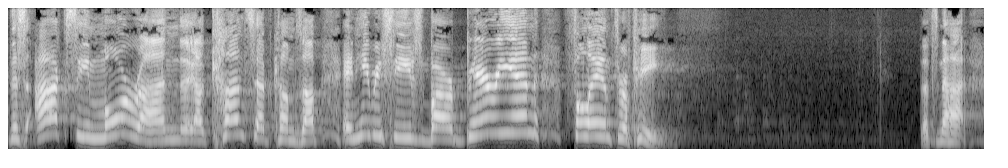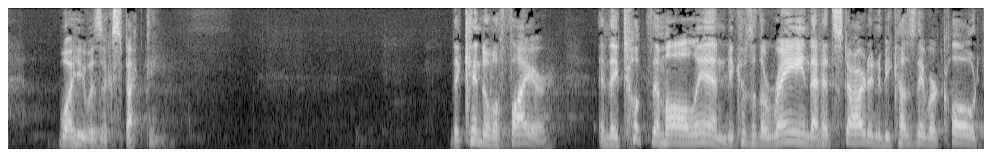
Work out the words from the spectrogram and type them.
this oxymoron the uh, concept comes up, and he receives barbarian philanthropy. That's not what he was expecting. They kindled a fire and they took them all in because of the rain that had started and because they were cold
